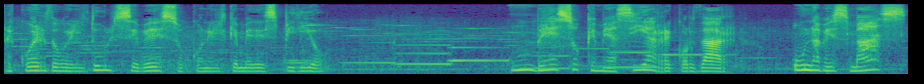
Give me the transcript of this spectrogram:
Recuerdo el dulce beso con el que me despidió. Un beso que me hacía recordar una vez más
